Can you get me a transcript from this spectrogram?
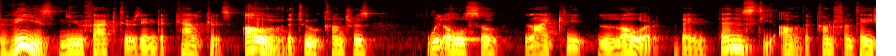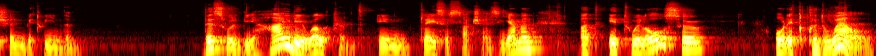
these new factors in the calculus of the two countries will also likely lower the intensity of the confrontation between them. This will be highly welcomed in places such as Yemen, but it will also, or it could well,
